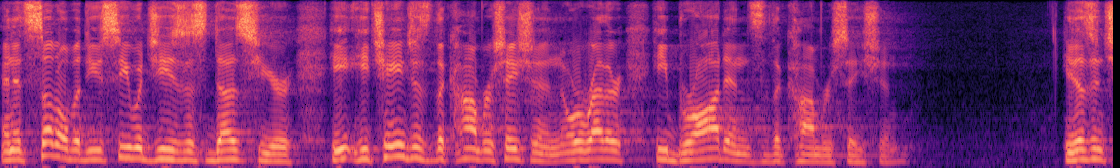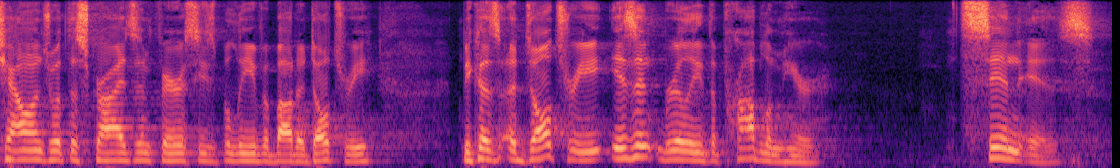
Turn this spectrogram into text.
And it's subtle, but do you see what Jesus does here? He, he changes the conversation, or rather, he broadens the conversation. He doesn't challenge what the scribes and Pharisees believe about adultery, because adultery isn't really the problem here. Sin is.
